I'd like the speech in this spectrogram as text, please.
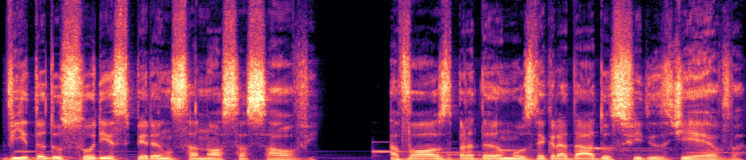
vida, doçura e esperança nossa salve. A vós bradamos, degradados filhos de Eva,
